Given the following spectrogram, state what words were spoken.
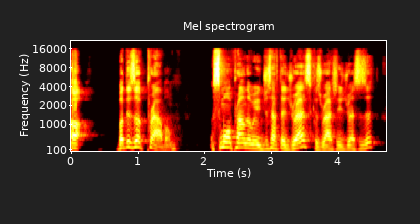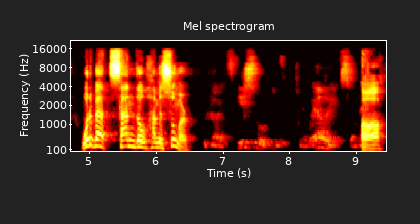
Oh, but there's a problem. A small problem that we just have to address because Rashi addresses it. What about sandal hamisumar? Oh,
